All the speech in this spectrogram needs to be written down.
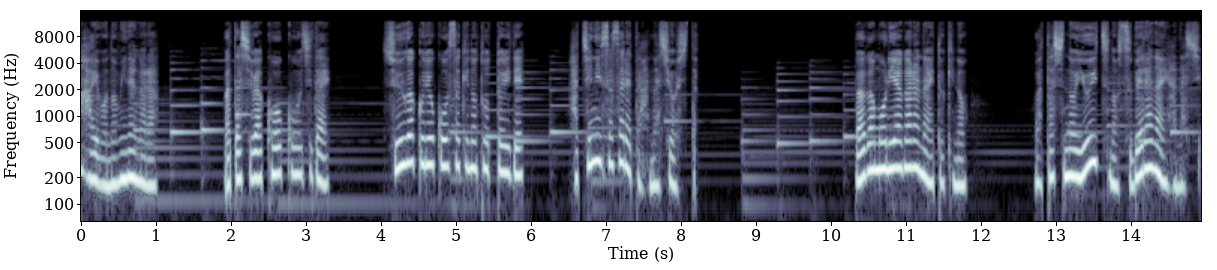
ウーロンハイを飲みながら、私は高校時代、修学旅行先の鳥取で蜂に刺された話をした。場が盛り上がらない時の私の唯一の滑らない話。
